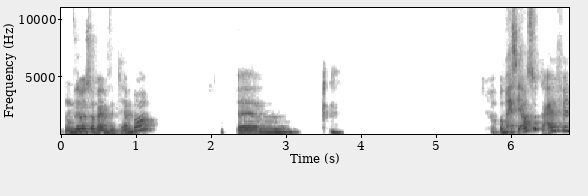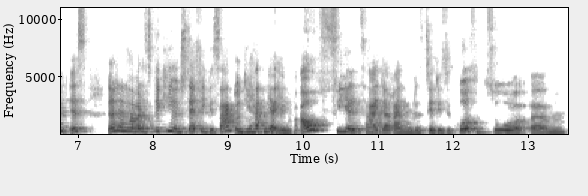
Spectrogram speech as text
Dann sind wir schon beim September. Ähm, und was ich auch so geil finde, ist, ne, dann haben wir das Vicky und Steffi gesagt und die hatten ja eben auch viel Zeit da rein investiert, diese Kurse zu, ähm,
